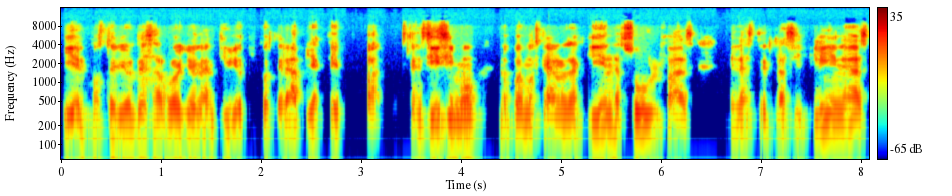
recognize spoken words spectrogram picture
y el posterior desarrollo de la antibiótico-terapia, que va extensísimo, no podemos quedarnos aquí en las sulfas, en las tetraciclinas,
